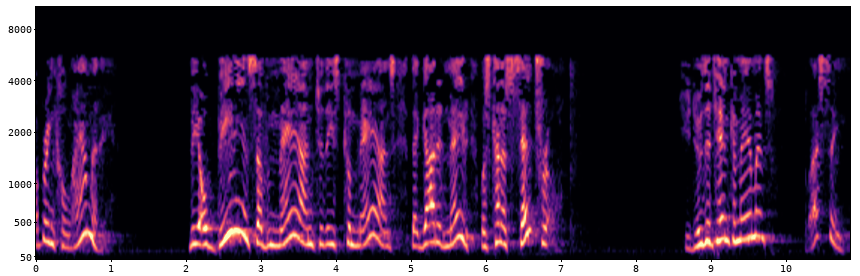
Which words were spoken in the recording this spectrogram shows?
I'll bring calamity. The obedience of man to these commands that God had made was kind of central. You do the Ten Commandments, blessing.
